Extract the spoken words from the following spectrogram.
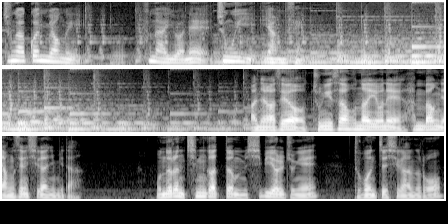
중화권 명의 훈아위원의 중의 양생 안녕하세요. 중의사 훈아위원의 한방 양생 시간입니다. 오늘은 침가뜸 12열 중에 두 번째 시간으로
